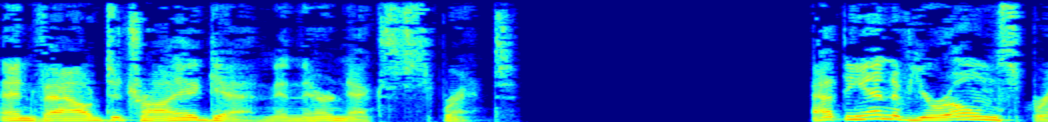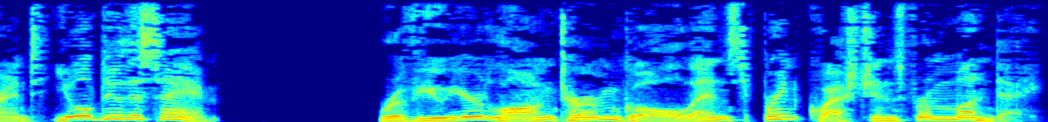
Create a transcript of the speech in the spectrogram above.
and vowed to try again in their next sprint. At the end of your own sprint, you'll do the same. Review your long-term goal and sprint questions from Monday.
